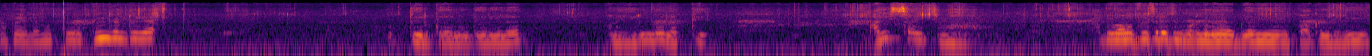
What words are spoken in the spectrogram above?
அப்போ இதில் முத்து இருக்குன்னு சொல்றிய. முத்து இருக்கா என்னன்னு தெரியல. ஆனால் இருந்தால் லக்கு. ஐஸ் ஆயிடுச்சுமா. அப்படி மாமா ஃப்ரீசர் வச்சு போட்டுங்கண்ணே பேதி பார்க்கணும்னு சொல்லி.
